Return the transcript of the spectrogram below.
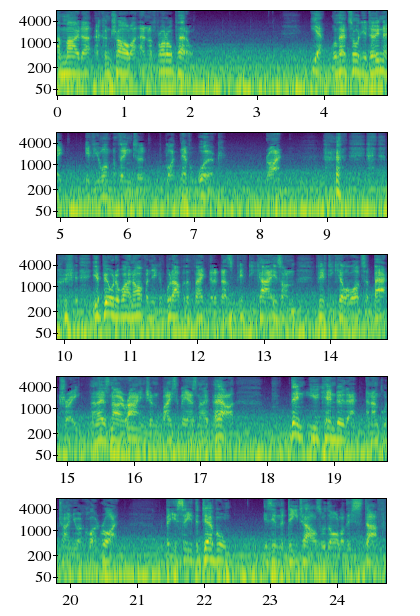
a motor, a controller, and a throttle pedal. Yeah, well, that's all you do need if you want the thing to like never work, right? you build a one off and you can put up with the fact that it does 50 k's on 50 kilowatts of battery and has no range and basically has no power, then you can do that. And Uncle Tony, you are quite right. But you see, the devil is in the details with all of this stuff.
